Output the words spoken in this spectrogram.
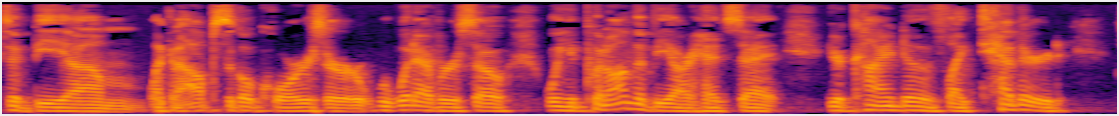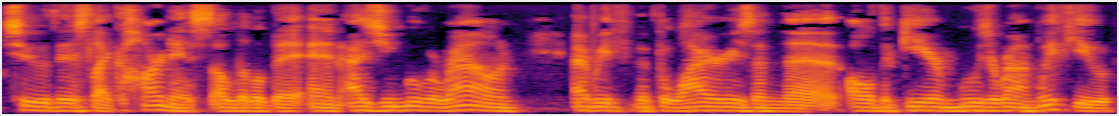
to be um, like an obstacle course or whatever. So when you put on the VR headset, you're kind of like tethered to this like harness a little bit, and as you move around, everything that the wires and the all the gear moves around with you.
